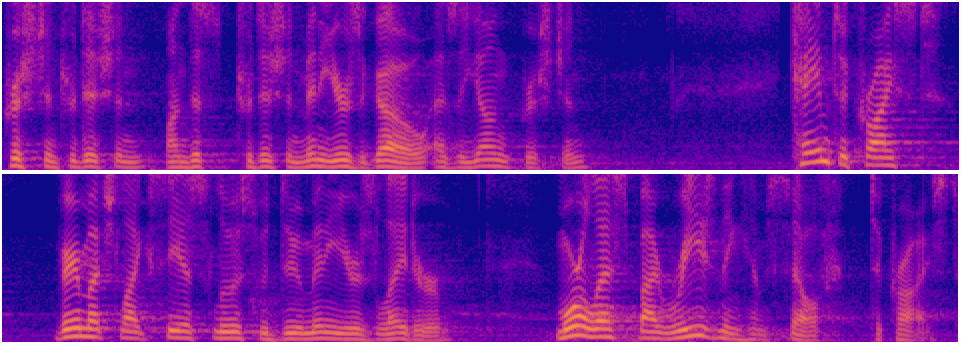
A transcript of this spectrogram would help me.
Christian tradition, on this tradition many years ago as a young Christian, came to Christ very much like C.S. Lewis would do many years later, more or less by reasoning himself to Christ.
